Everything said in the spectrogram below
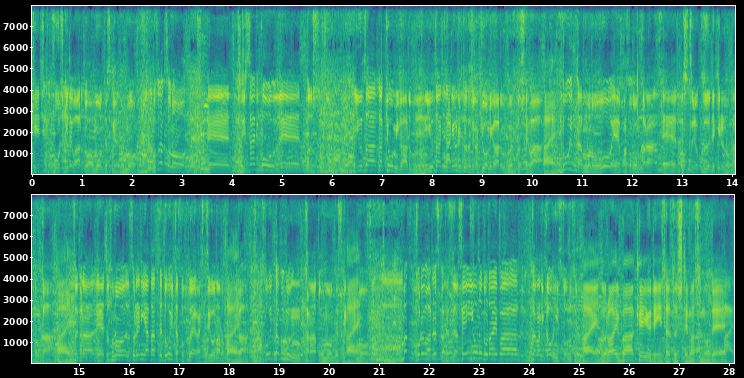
形式方式ではあるとは思うんですけれども、おそらくその、えー実際にこう、えーっとユーザーが興味がある部分、ユーザーになりうる人たちが興味がある部分としては、はい。どういったものを、えーパソコンから、えー出力できるのかとか、はい。それから、えーっとそのそれにあたってどういったソフトウェアが必要なのかとか、はそういった部分かなと思うんですけれども。まれはあれですかね、じゃあ専用のドライバーか何かをインストールする、はい、ドライバー経由で印刷してますので、はい。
